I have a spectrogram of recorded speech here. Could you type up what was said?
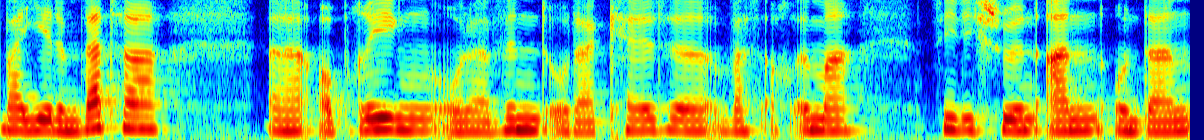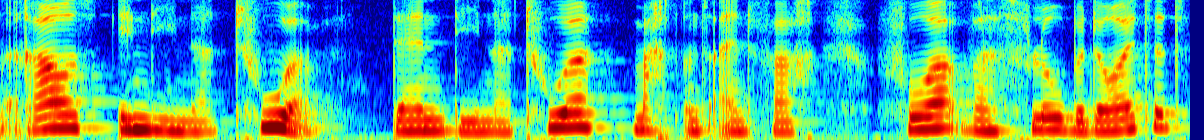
Bei jedem Wetter, äh, ob Regen oder Wind oder Kälte, was auch immer, zieh dich schön an und dann raus in die Natur. Denn die Natur macht uns einfach vor, was Flow bedeutet.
